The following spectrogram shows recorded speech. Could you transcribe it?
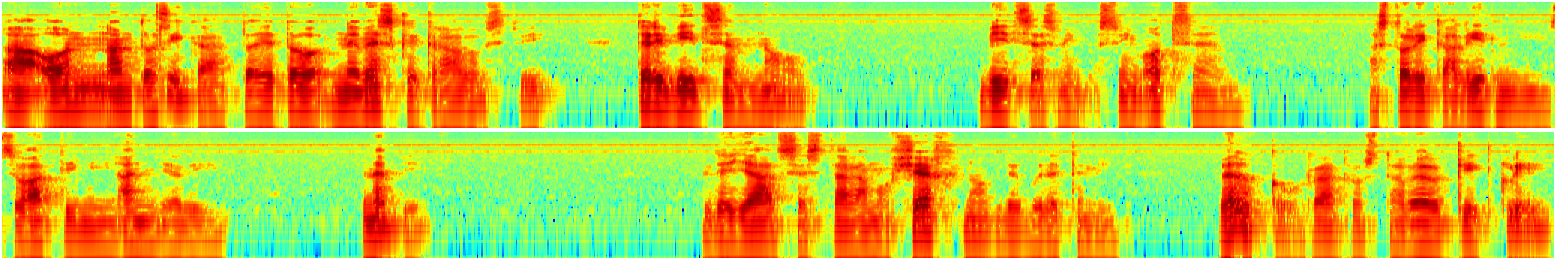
A on nám to říká, to je to nebeské království, tedy být se mnou, být se svým, svým otcem a stolika lidmi, svatými, anděli v nebi, kde já se starám o všechno, kde budete mít velkou radost a velký klid.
